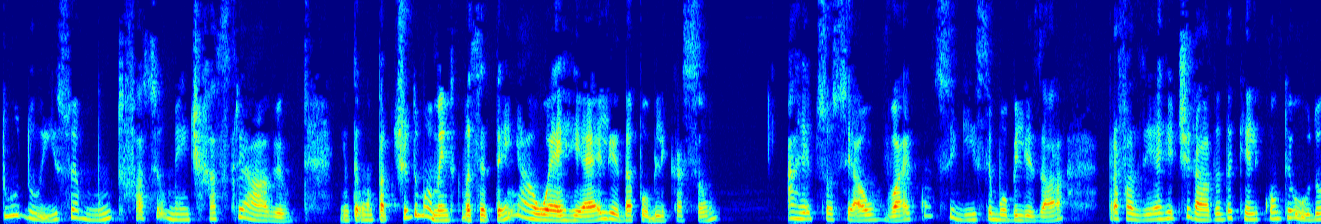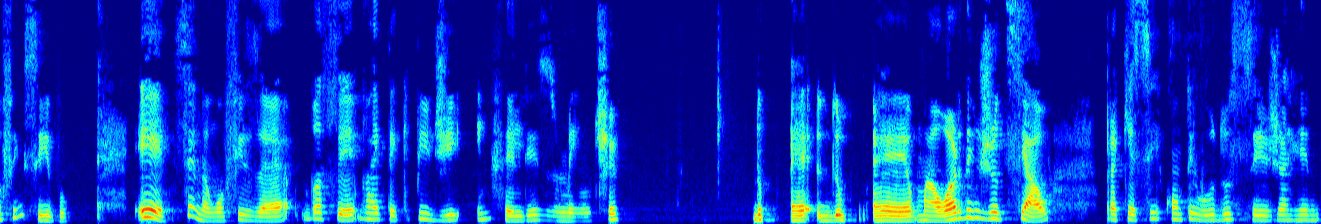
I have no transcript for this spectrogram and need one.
tudo isso é muito facilmente rastreável. Então, a partir do momento que você tem a URL da publicação, a rede social vai conseguir se mobilizar para fazer a retirada daquele conteúdo ofensivo. E, se não o fizer, você vai ter que pedir, infelizmente, do, é, do, é, uma ordem judicial para que esse conteúdo seja re,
